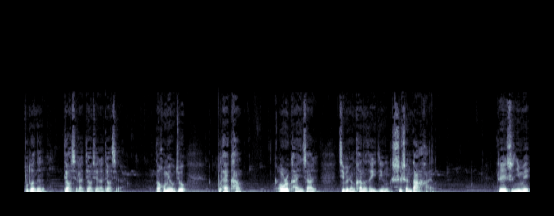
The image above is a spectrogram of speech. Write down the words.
不断的掉下来，掉下来，掉下来。到后面我就不太看了，偶尔看一下，基本上看到他已经石沉大海了。这也是因为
